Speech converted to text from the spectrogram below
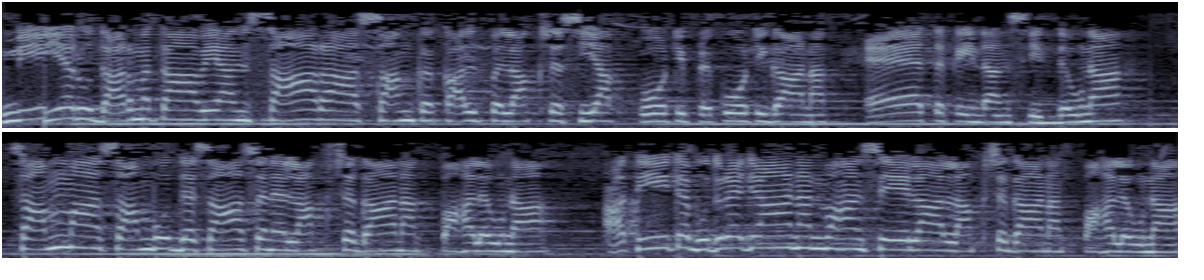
මේ සියලු ධර්මතාවයන් සාරා සංක කල්ප ලක්ෂ සියක් කෝටි ප්‍රකෝටි ගාණක් ඈතක ඉඳන් සිද්ධ වුණා. සම්මා සම්බුද්ධ ශාසන ලක්ෂ ගාණක් පහළ වුණා. අතීත බුදුරජාණන් වහන්සේලා ලක්ෂ ගාණක් පහළ වුණා.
